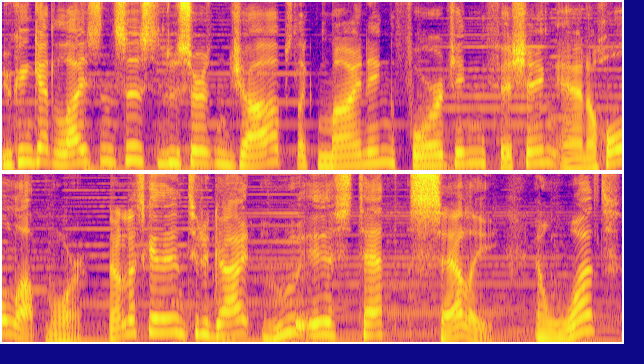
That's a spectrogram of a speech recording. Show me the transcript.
You can get licenses to do certain jobs like mining, foraging, fishing and a whole lot more. Now let's get into the guide. Who is Ted Selly and what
